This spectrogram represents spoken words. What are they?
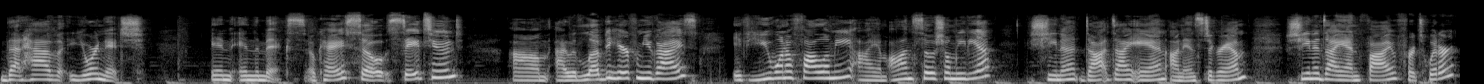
that have your niche in in the mix. Okay, so stay tuned. Um, I would love to hear from you guys. If you want to follow me, I am on social media. Sheena.Diane on Instagram, Sheena Diane 5 for Twitter.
